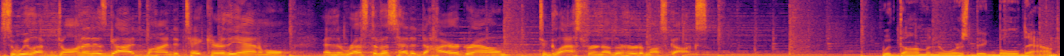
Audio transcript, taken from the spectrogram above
So we left Don and his guides behind to take care of the animal and the rest of us headed to higher ground to glass for another herd of muskox. With Don Menor's big bull down,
